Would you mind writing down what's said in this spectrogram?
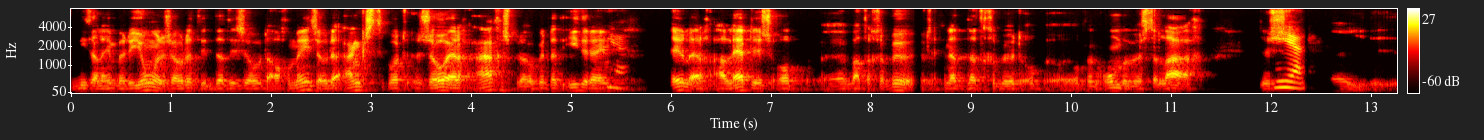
niet alleen bij de jongeren zo, dat, is- dat is over het algemeen zo. De angst wordt zo erg aangesproken dat iedereen Ja. heel erg alert is op eh, wat er gebeurt. En dat, dat gebeurt op, op een onbewuste laag. Dus Ja, eh,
